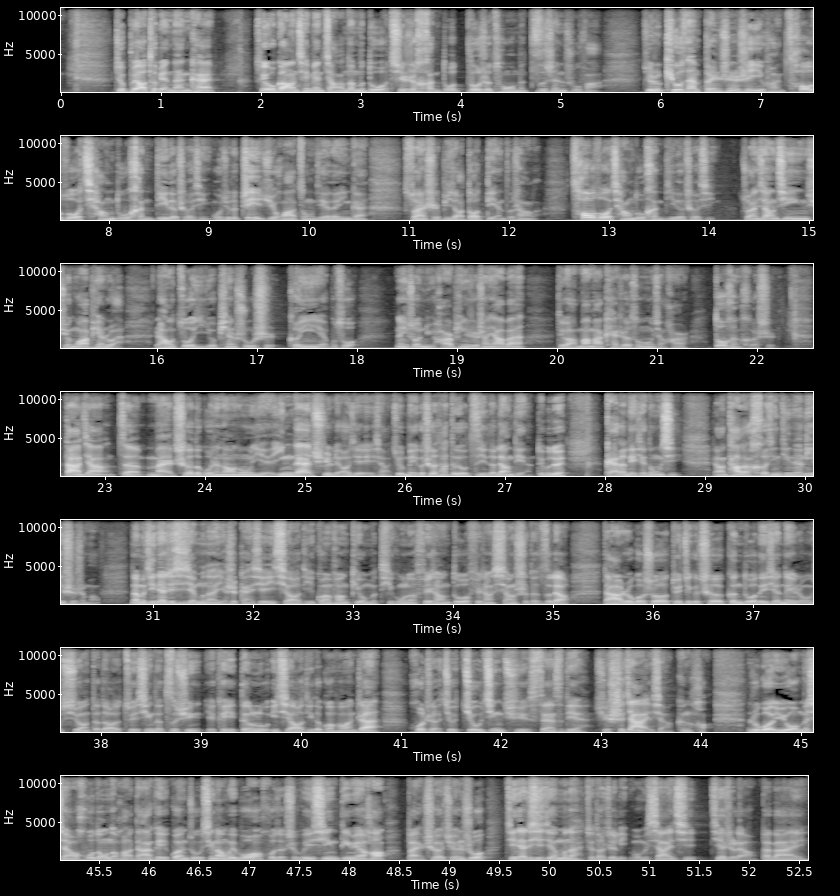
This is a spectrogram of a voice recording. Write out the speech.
就不要特别难开。所以我刚刚前面讲了那么多，其实很多都是从我们自身出发。就是 Q3 本身是一款操作强度很低的车型，我觉得这句话总结的应该算是比较到点子上了。操作强度很低的车型，转向轻盈，悬挂偏软，然后座椅又偏舒适，隔音也不错。那你说女孩平时上下班？对吧？妈妈开车送送小孩都很合适。大家在买车的过程当中也应该去了解一下，就每个车它都有自己的亮点，对不对？改了哪些东西？然后它的核心竞争力是什么？那么今天这期节目呢，也是感谢一汽奥迪官方给我们提供了非常多非常详实的资料。大家如果说对这个车更多的一些内容，希望得到最新的资讯，也可以登录一汽奥迪的官方网站，或者就就近去 4S 店去试驾一下更好。如果与我们想要互动的话，大家可以关注新浪微博或者是微信订阅号“百车全说”。今天这期期。节目呢就到这里，我们下一期接着聊，拜拜。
